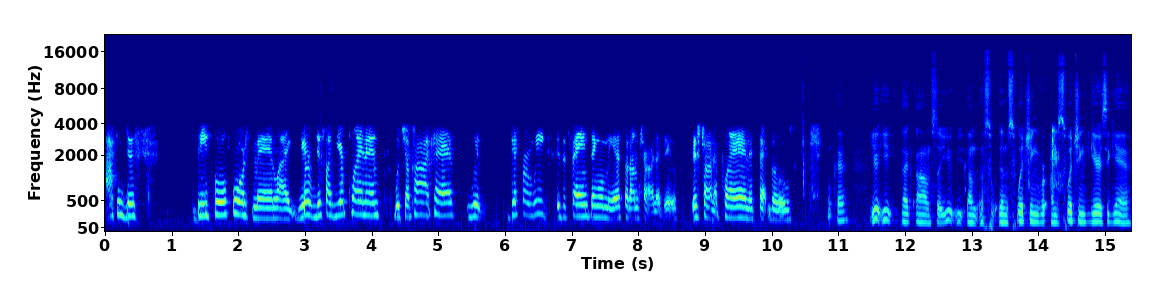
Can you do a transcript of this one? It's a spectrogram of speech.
I can just be full force, man. Like you're just like you're planning with your podcast with different weeks is the same thing with me. That's what I'm trying to do. Just trying to plan and set goals. Okay. You you like um so you, you I'm, I'm switching I'm switching gears again.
